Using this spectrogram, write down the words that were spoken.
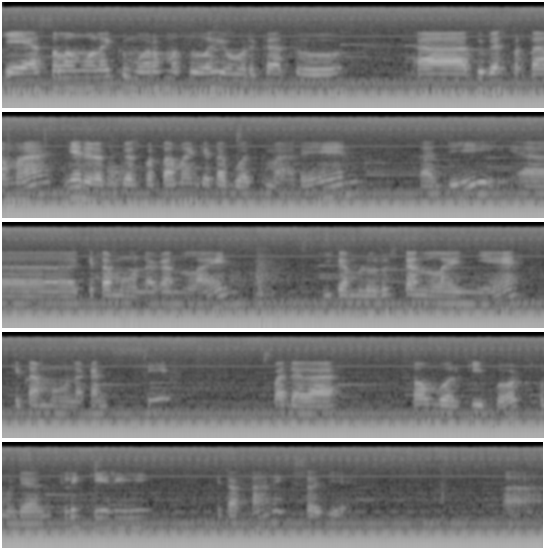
Oke, assalamualaikum warahmatullahi wabarakatuh. Uh, tugas pertama, ini adalah tugas pertama yang kita buat kemarin. Tadi uh, kita menggunakan line. Jika meluruskan line-nya, kita menggunakan shift pada tombol keyboard, kemudian klik kiri, kita tarik saja. Nah,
